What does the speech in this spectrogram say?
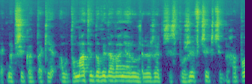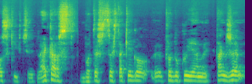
jak na przykład takie automaty do wydawania różnych rzeczy spożywczych, czy BHP-owskich, czy lekarstw, bo też coś takiego y, produkujemy. Także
